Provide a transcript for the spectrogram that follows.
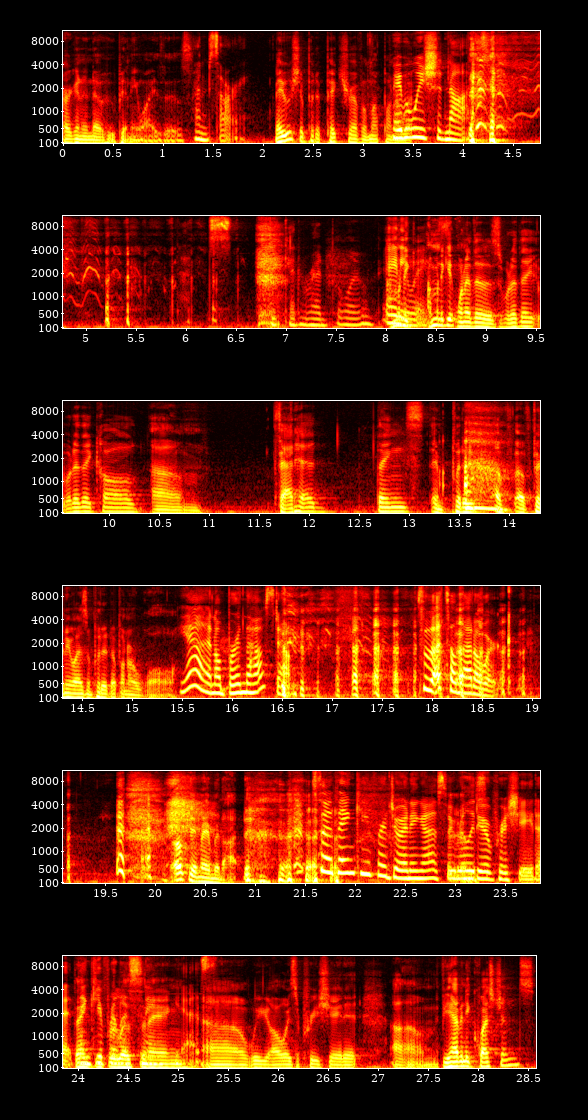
are going to know who Pennywise is. I'm sorry. Maybe we should put a picture of him up on. Maybe we should not. That's stinking red balloon. Anyway, I'm gonna get one of those. What are they? What are they called? Um, fathead things, and put it of, of Pennywise and put it up on our wall. Yeah, and I'll burn the house down. so that's how that'll work. Okay, maybe not. So thank you for joining us. We really do appreciate it. Thank, you, for listening. Yes. Uh, we always appreciate it. Um, if you have any questions,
